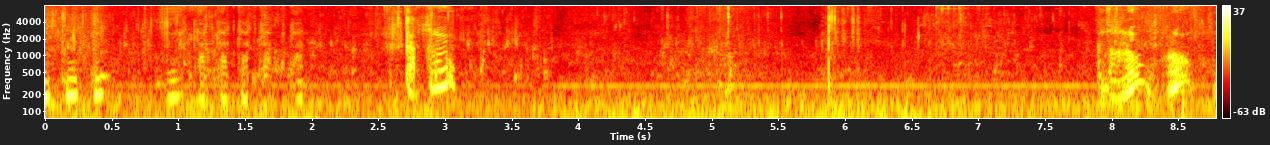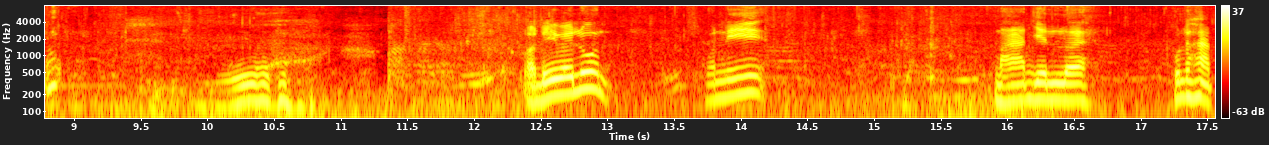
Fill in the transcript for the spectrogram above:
ัดกัดกัดกัดกัดกัดลูกกัดลูกลูกลูกโอ้สวัสดีวัยรุ่น วันนี้ มาเย็นเลยพฤหัส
